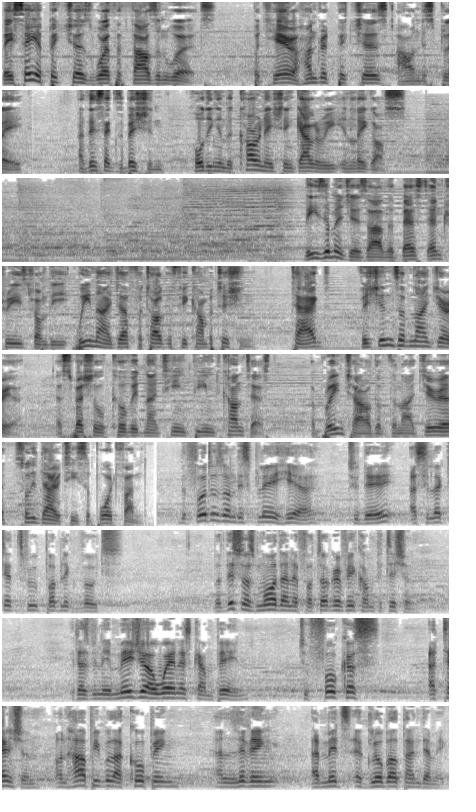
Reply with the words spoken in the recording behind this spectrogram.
They say a picture is worth a thousand words, but here a hundred pictures are on display at this exhibition holding in the Coronation Gallery in Lagos. These images are the best entries from the WeNaija photography competition, tagged Visions of Nigeria, a special COVID 19 themed contest, a brainchild of the Nigeria Solidarity Support Fund. The photos on display here today are selected through public votes. But this was more than a photography competition. It has been a major awareness campaign to focus attention on how people are coping and living amidst a global pandemic.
